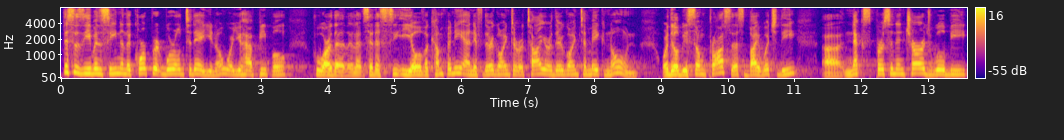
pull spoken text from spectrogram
This is even seen in the corporate world today, you know, where you have people who are the, let's say, the CEO of a company, and if they're going to retire, they're going to make known or there'll be some process by which the uh, next person in charge will be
